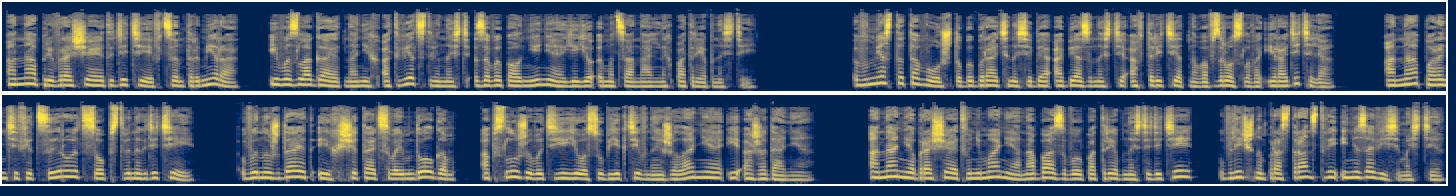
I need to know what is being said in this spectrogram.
Она превращает детей в центр мира и возлагает на них ответственность за выполнение ее эмоциональных потребностей. Вместо того, чтобы брать на себя обязанности авторитетного взрослого и родителя, она парентифицирует собственных детей, вынуждает их считать своим долгом обслуживать ее субъективные желания и ожидания. Она не обращает внимания на базовую потребность детей в личном пространстве и независимости,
